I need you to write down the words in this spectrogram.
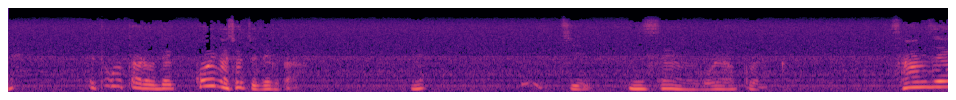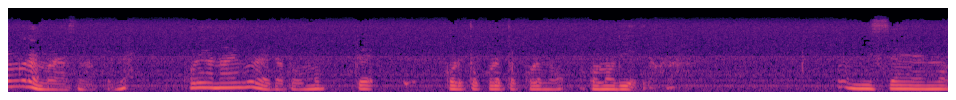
ね。でトータルでこういうのはしょっちゅう出るから。2500円。3000円ぐらいマイナスになってるね。これがないぐらいだと思って、これとこれとこれの、この利益だから。2000円の、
